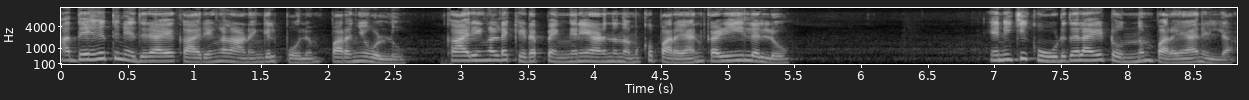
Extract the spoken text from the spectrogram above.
അദ്ദേഹത്തിനെതിരായ കാര്യങ്ങളാണെങ്കിൽ പോലും പറഞ്ഞുകൊള്ളൂ. കാര്യങ്ങളുടെ കിടപ്പ് എങ്ങനെയാണെന്ന് നമുക്ക് പറയാൻ കഴിയില്ലല്ലോ. എനിക്ക് കൂടുതലായിട്ടൊന്നും പറയാനില്ല.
